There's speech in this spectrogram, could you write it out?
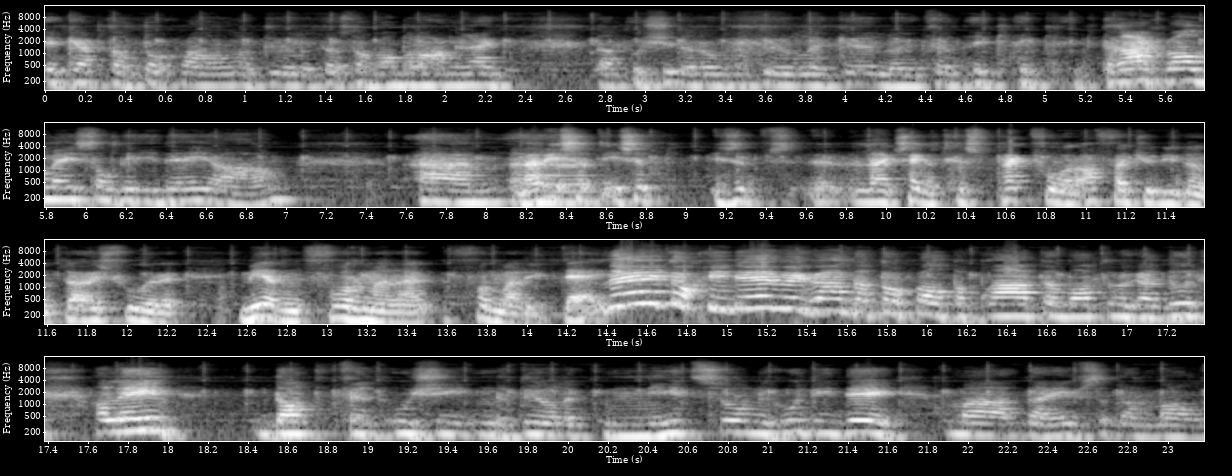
ik heb dan toch wel natuurlijk, dat is toch wel belangrijk dat Oesje dat ook natuurlijk eh, leuk vindt. Ik, ik, ik draag wel meestal de ideeën aan. En, Maar eh, is het, is het, is het eh, laat ik zeggen, het gesprek vooraf wat jullie dan thuis voeren, meer een formaliteit? Nee, toch niet. Nee, we gaan daar toch wel bepraten wat we gaan doen. Alleen, dat vindt Oeshi natuurlijk niet zo'n goed idee. Maar daar heeft ze dan wel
